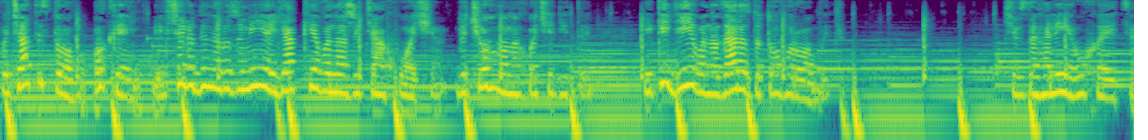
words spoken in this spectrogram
Почати з того, окей, якщо людина розуміє, яке вона життя хоче, до чого вона хоче дійти, які дії вона зараз до того робить, чи взагалі рухається,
